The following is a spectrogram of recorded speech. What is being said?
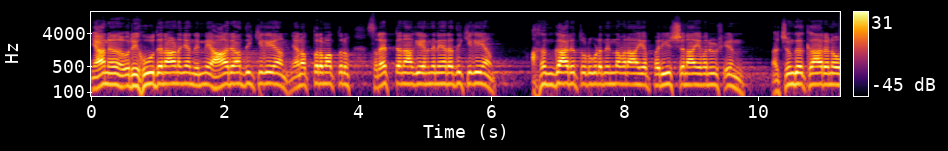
ഞാൻ ഒരു യഹൂദനാണ് ഞാൻ നിന്നെ ആരാധിക്കുകയാണ്. ഞാൻ അത്രമാത്രം ശ്രേഷ്ഠനാകിയാൻ നിന്നെ ആരാധിക്കുകയാണ്. അഹങ്കാരത്തോടുകൂടെ നിന്നവനായ പരീക്ഷനായ മനുഷ്യൻ ചുങ്കക്കാരനോ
